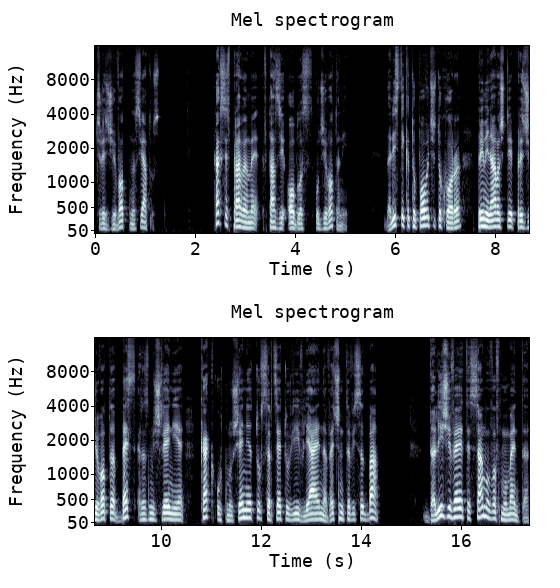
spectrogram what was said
чрез живот на святост. Как се справяме в тази област от живота ни? Дали сте като повечето хора, преминаващи през живота без размишление как отношението в сърцето ви влияе на вечната ви съдба? Дали живеете само в момента,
